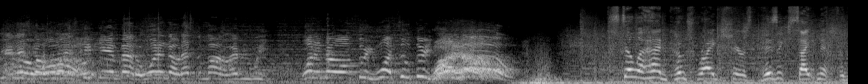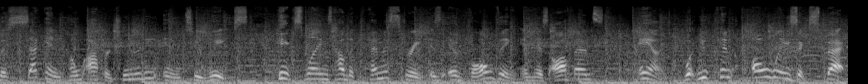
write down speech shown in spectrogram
Let's go, boys. Keep getting better. One and zero. That's the motto every week. One and zero on three. One, two, three. One and zero. Still ahead, Coach Reich shares his excitement for the second home opportunity in two weeks. He explains how the chemistry is evolving in his offense and what you can always expect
